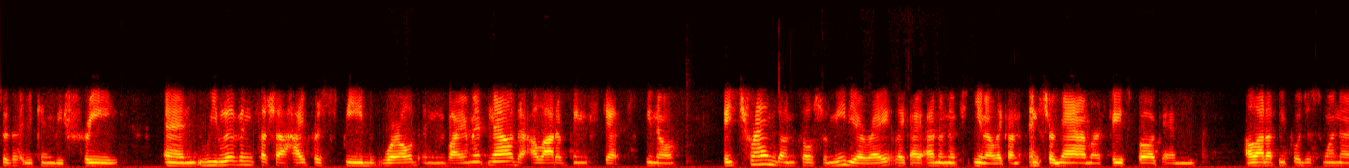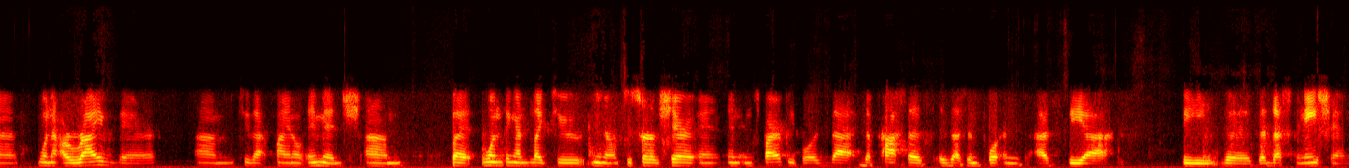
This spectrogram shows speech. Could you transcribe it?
so that you can be free. And we live in such a hyper speed world and environment now that a lot of things get, you know, they trend on social media, right? Like I, I don't know if you know, like on Instagram or Facebook, and a lot of people just wanna wanna arrive there um, to that final image. Um, but one thing I'd like to, you know, to sort of share and, and inspire people is that the process is as important as the uh, the, the the destination.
